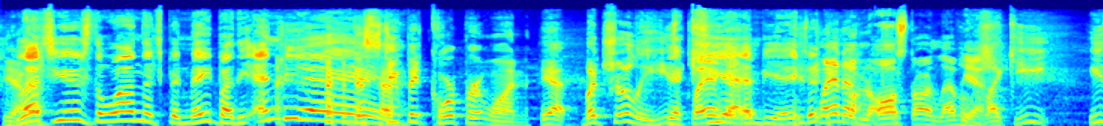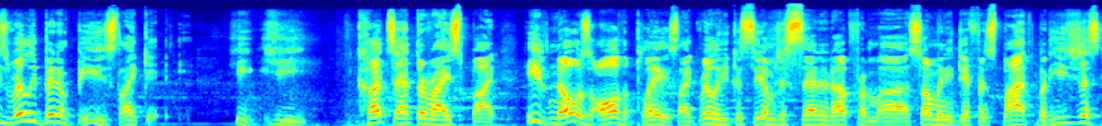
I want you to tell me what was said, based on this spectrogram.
Yeah. Let's use the one that's been made by the NBA. The stupid corporate one. Yeah, but truly, he's Yeah, playing Kia at NBA. he's playing at an all star level. Yeah. Like he he's really been a beast. Like he he cuts at the right spot. He knows all the plays. Like really, you can see him just set it up from uh, so many different spots. But he's just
